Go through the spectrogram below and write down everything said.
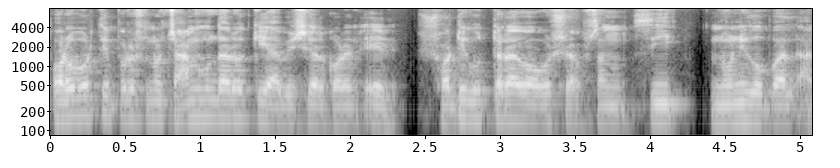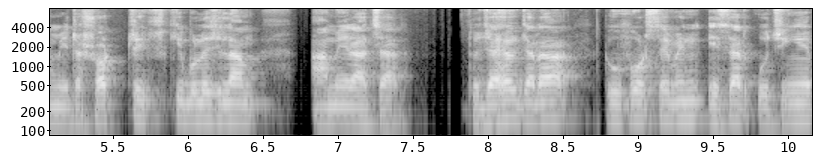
পরবর্তী প্রশ্ন চানহুদারো কি আবিষ্কার করেন? এর সঠিক উত্তর হবে অবশ্যই অপশন সি ননীগোপাল। আমি এটা শর্ট ট্রিক্স কি বলেছিলাম? আমের আচার। তো যাই হোক, যারা টু ফোর সেভেন এসআর কোচিংয়ে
